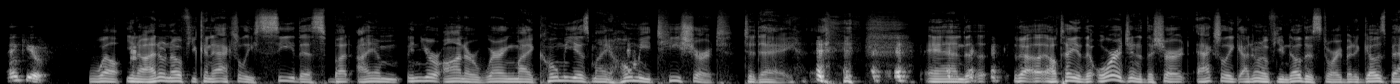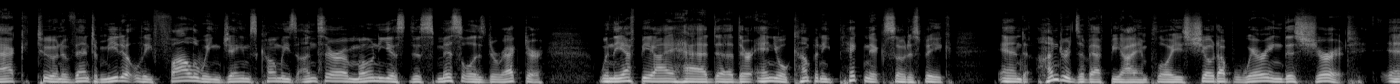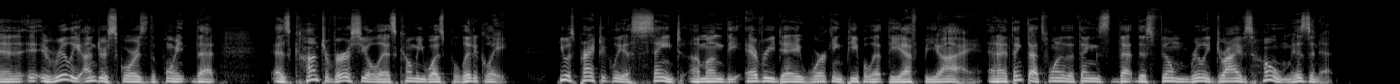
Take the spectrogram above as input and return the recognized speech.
Thank you. Well, you know, I don't know if you can actually see this, but I am in your honor wearing my Comey is my homie T-shirt today. and uh, I'll tell you the origin of the shirt. Actually, I don't know if you know this story, but it goes back to an event immediately following James Comey's unceremonious dismissal as director, when the FBI had uh, their annual company picnic, so to speak, and hundreds of FBI employees showed up wearing this shirt, and it really underscores the point that as controversial as Comey was politically, he was practically a saint among the everyday working people at the FBI. And I think that's one of the things that this film really drives home, isn't it?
